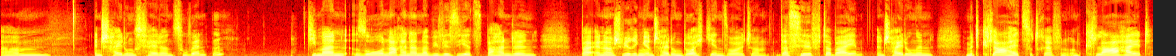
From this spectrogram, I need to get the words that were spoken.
ähm, Entscheidungsfeldern zuwenden, die man so nacheinander, wie wir sie jetzt behandeln, bei einer schwierigen Entscheidung durchgehen sollte. Das hilft dabei, Entscheidungen mit Klarheit zu treffen. Und Klarheit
